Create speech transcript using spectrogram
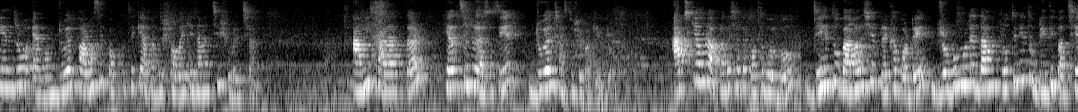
কেন্দ্র এবং ডুয়েল ফার্মাসির পক্ষ থেকে আপনাদের সবাইকে জানাচ্ছি শুভেচ্ছা। আমি Sara Akter, health center associate, ডুয়েল স্বাস্থ্যসেবা কেন্দ্র। আজকে আমরা আপনাদের সাথে কথা বলব, যেহেতু বাংলাদেশের প্রেক্ষাপটে দ্রব্যমূল্যের দাম প্রতিনিয়ত বৃদ্ধি পাচ্ছে,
